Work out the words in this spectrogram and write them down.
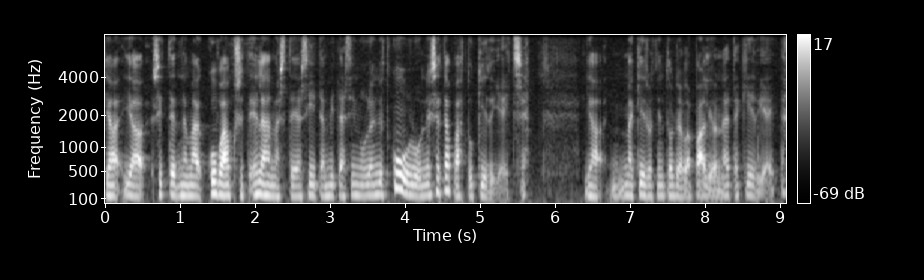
Ja, ja sitten nämä kuvaukset elämästä ja siitä, mitä sinulle nyt kuuluu, niin se tapahtui kirjeitse ja mä kirjoitin todella paljon näitä kirjeitä.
